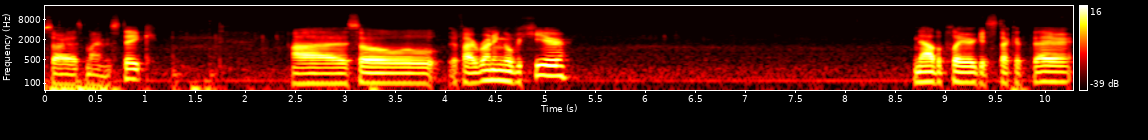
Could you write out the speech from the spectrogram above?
Sorry, that's my mistake. Uh, so if I'm running over here, now the player gets stuck at there,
